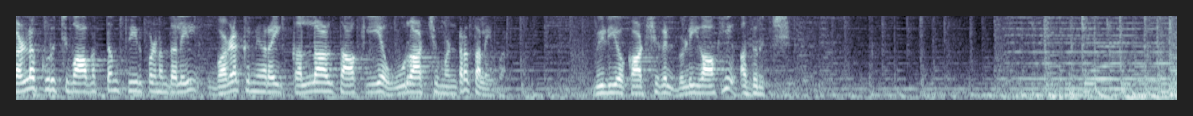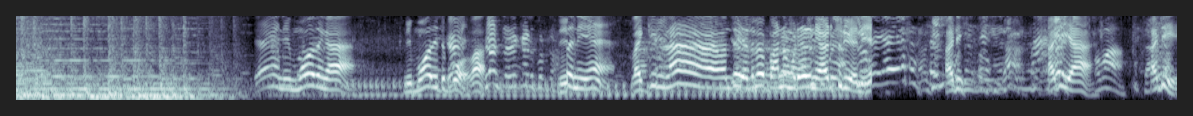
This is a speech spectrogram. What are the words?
கள்ளக்குறிச்சி மாவட்டம் சீர்பனந்தலில் வழக்கறிஞரை கல்லால் தாக்கிய ஊராட்சி மன்ற தலைவர். வீடியோ காட்சிகள் வெளியாகி அதிர்ச்சி. நீ மோதுங்க. நீ மோதிட்டு போ வா. நீ- வக்கீல்னா வந்து எதுவுமே பண்ண முடியாது நீ அடிச்சிருவியா நீ? அடி. அடியா? அடி.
